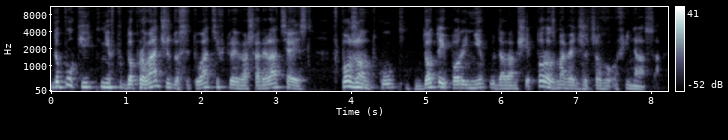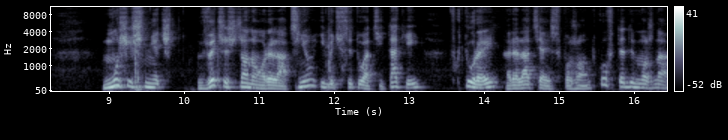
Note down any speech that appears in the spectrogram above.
Dopóki nie doprowadzisz do sytuacji, w której wasza relacja jest w porządku, do tej pory nie uda wam się porozmawiać rzeczowo o finansach. Musisz mieć wyczyszczoną relację i być w sytuacji takiej, w której relacja jest w porządku, wtedy można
